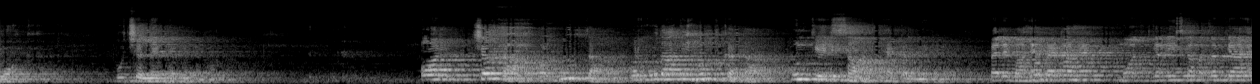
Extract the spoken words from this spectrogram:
walk वो चलने फिरने लगा। और चलता और कूदता और खुदा की हमद करता उनके साथ हैकल में गया। पहले बाहर बैठा है। यानी इसका मतलब क्या है?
